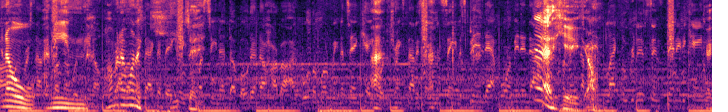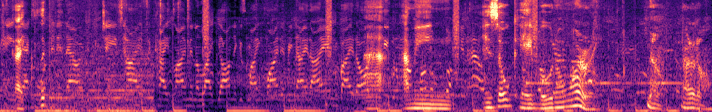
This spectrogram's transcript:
You know, I mean, why would I want to keep it? I, yeah, here you go. I, I click. Mean, it's okay, boo. Don't worry. No, not at all.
